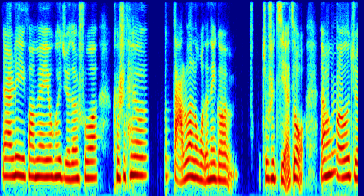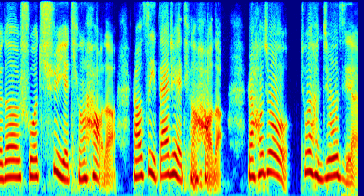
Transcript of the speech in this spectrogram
但是另一方面又会觉得说，可是他又打乱了我的那个。就是节奏，然后我又觉得说去也挺好的，然后自己待着也挺好的，然后就就会很纠结，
